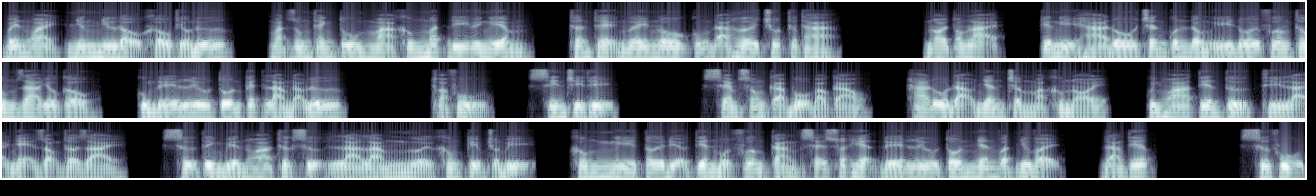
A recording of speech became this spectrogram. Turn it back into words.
bên ngoài nhưng như đậu khấu thiếu nữ, mặt dung thanh tú mà không mất đi uy nghiêm, thân thể ngây ngô cũng đã hơi chút thức tha. Nói tóm lại, kiến nghị Hà Đồ chân quân đồng ý đối phương thông ra yêu cầu, cùng đế lưu tôn kết làm đạo lữ. Thỏa phủ, xin chỉ thị. Xem xong cả bộ báo cáo, Hà Đồ đạo nhân trầm mặc không nói, Quỳnh Hoa tiên tử thì lại nhẹ giọng thở dài, sự tình biến hóa thực sự là làm người không kịp chuẩn bị, không nghĩ tới điệu tiên một phương càng sẽ xuất hiện đế lưu tôn nhân vật như vậy, đáng tiếc. Sư phụ,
